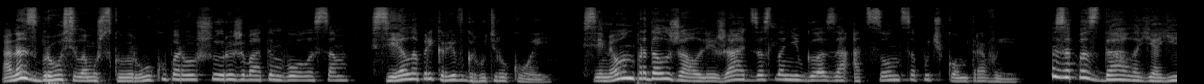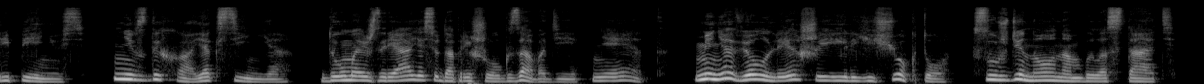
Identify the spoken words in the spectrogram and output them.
Она сбросила мужскую руку, поросшую рыжеватым волосом, села, прикрыв грудь рукой. Семен продолжал лежать, заслонив глаза от солнца пучком травы. «Запоздала я, ерепенюсь. Не вздыхай, Аксинья. Думаешь, зря я сюда пришел, к заводе? Нет. Меня вел леший или еще кто. Суждено нам было стать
